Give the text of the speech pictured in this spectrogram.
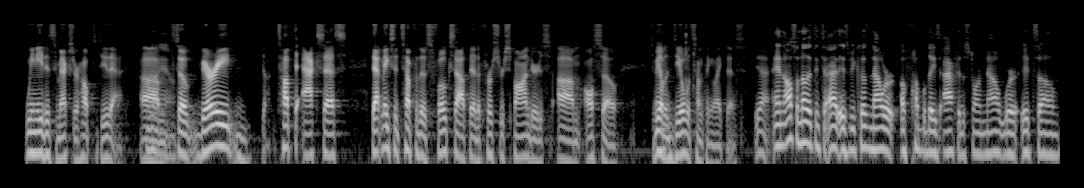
We needed some extra help to do that. Um, yeah. So very d- tough to access. That makes it tough for those folks out there, the first responders, um, also to be able to deal with something like this. Yeah, and also another thing to add is because now we're a couple days after the storm. Now we're it's um,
